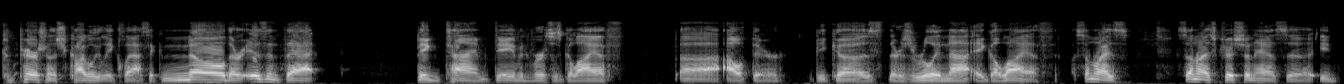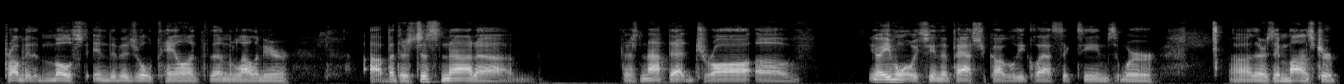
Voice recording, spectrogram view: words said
comparison of the Chicago Elite Classic, no, there isn't that big time David versus Goliath uh, out there because there's really not a Goliath. Sunrise Sunrise Christian has uh, probably the most individual talent to them in Lalamere, uh, but there's just not a there's not that draw of you know even what we've seen in the past Chicago Elite Classic teams where uh, there's a monster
